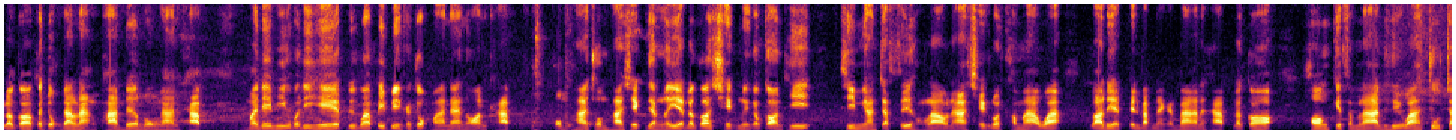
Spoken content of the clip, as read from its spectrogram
แล้วก็กระจกด้านหลังพาร์ทเดิมโรงงานครับ ไม่ได้มีอุบัติเหตุ หรือว่าไปเปลี่ยนกระจกมาแน่นอนครับ ผมพาชมพาเช็คอย่างละเอียดแล้วก็เช็คเหมือนกับตอนที่ทีมงานจัดซื้อของเรานะเช็ครถเข้ามาว่ารายละเอียดเป็นแบบไหนกันบ้างนะครับ แล้วก็ห้องเก็บสัมภาระถือว่าจุใจ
